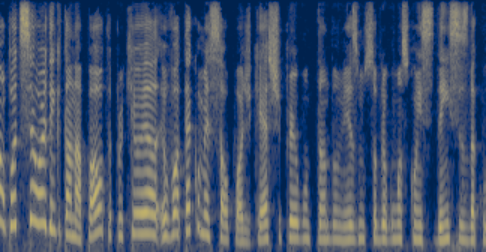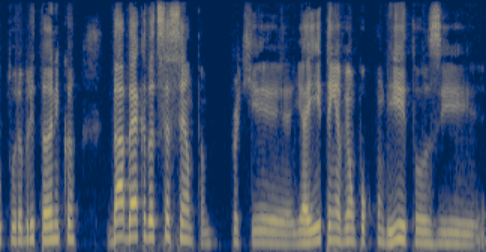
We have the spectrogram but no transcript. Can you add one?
Não, pode ser a ordem que tá na pauta, porque eu, eu vou até começar o podcast perguntando mesmo sobre algumas coincidências da cultura britânica da década de 60. Porque. E aí tem a ver um pouco com Beatles e.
